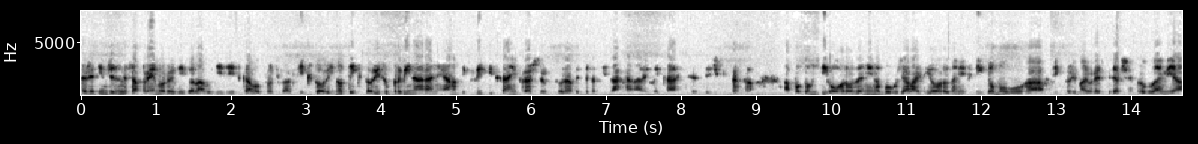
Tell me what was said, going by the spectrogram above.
Takže tým, že sme sa premorili, veľa ľudí získalo protiláky. Ktorí? No tí, ktorí sú prví na rane, áno, tí kritická infraštruktúra, teda tí záchranári, lekári, sestričky, a potom tí ohrození, no bohužiaľ aj tí ohrození v tých domovoch a tí, ktorí majú respiračné problémy a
